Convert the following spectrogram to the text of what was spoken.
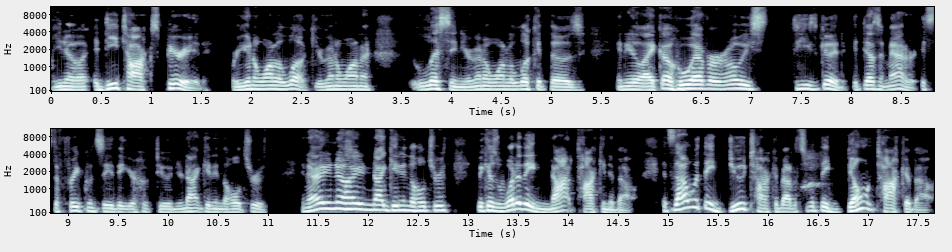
you know, a detox period you're going to want to look. You're going to want to listen. You're going to want to look at those and you're like, oh, whoever, oh, he's he's good. It doesn't matter. It's the frequency that you're hooked to, and you're not getting the whole truth. And how do you know how you're not getting the whole truth? Because what are they not talking about? It's not what they do talk about, it's what they don't talk about.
